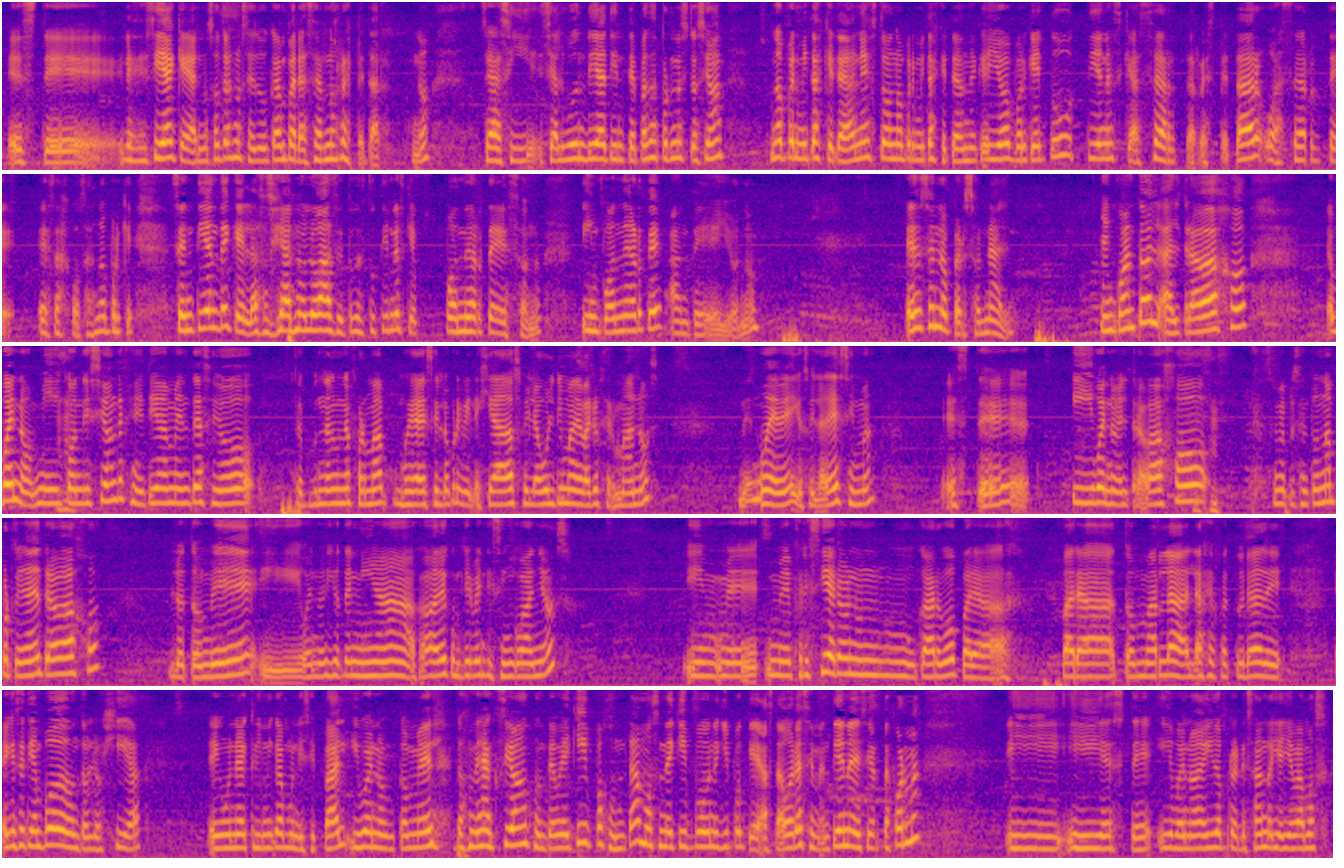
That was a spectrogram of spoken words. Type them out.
este, les decía que a nosotros nos educan para hacernos respetar, ¿no? O sea, si, si algún día te pasas por una situación, no permitas que te hagan esto, no permitas que te hagan aquello, porque tú tienes que hacerte respetar o hacerte esas cosas, ¿no? Porque se entiende que la sociedad no lo hace, entonces tú tienes que ponerte eso, ¿no? Imponerte ante ello, ¿no? Eso es en lo personal. En cuanto al, trabajo, bueno, mi condición definitivamente ha sido, de alguna forma, voy a decirlo, privilegiada. Soy la última de varios hermanos, de nueve, yo soy la décima. Este, y bueno, el trabajo, se me presentó una oportunidad de trabajo, lo tomé y bueno, yo tenía, acababa de cumplir 25 años y me, me ofrecieron un, cargo para, para tomar la, la jefatura de, en ese tiempo de odontología en una clínica municipal. Y bueno, tomé, tomé acción, junté un equipo, juntamos un equipo, un equipo que hasta ahora se mantiene de cierta forma. Y, y este, y bueno, ha ido progresando, ya llevamos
